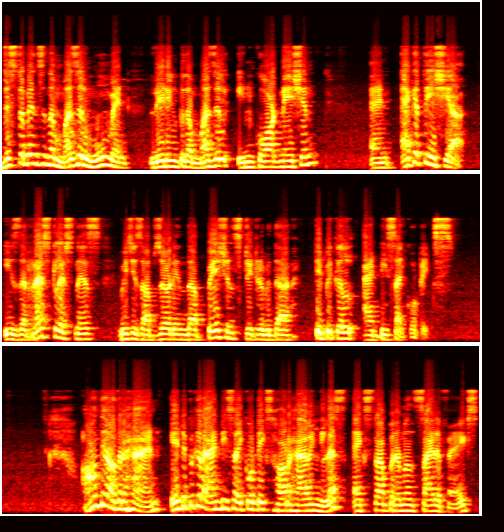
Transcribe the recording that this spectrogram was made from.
disturbance in the muscle movement leading to the muscle incoordination. And akathisia is the restlessness which is observed in the patients treated with the typical antipsychotics. On the other hand, atypical antipsychotics are having less extrapyramidal side effects,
